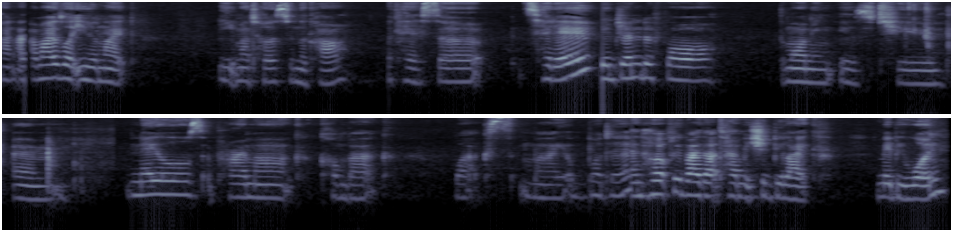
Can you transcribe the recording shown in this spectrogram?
can. I, I might as well even like eat my toast in the car. Okay, so today the agenda for the morning is to um, nails, Primark, come back, wax my body. And hopefully by that time it should be like maybe one.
